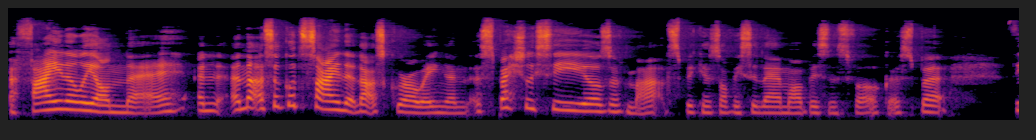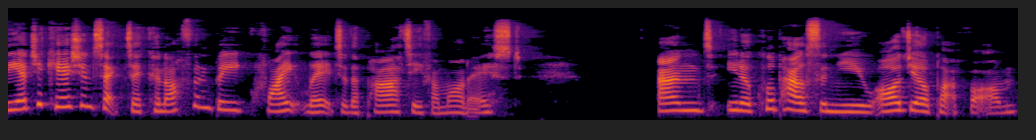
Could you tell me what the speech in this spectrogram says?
are finally on there, and, and that's a good sign that that's growing, and especially CEOs of MATs, because obviously they're more business focused. But the education sector can often be quite late to the party, if I'm honest. And, you know, Clubhouse, a new audio platform,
